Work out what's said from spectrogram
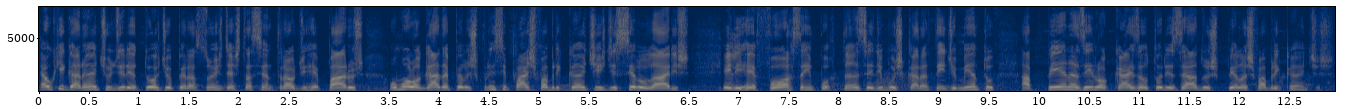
É o que garante o diretor de operações desta central de reparos, homologada pelos principais fabricantes de celulares. Ele reforça a importância de buscar atendimento apenas em locais autorizados pelas fabricantes.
